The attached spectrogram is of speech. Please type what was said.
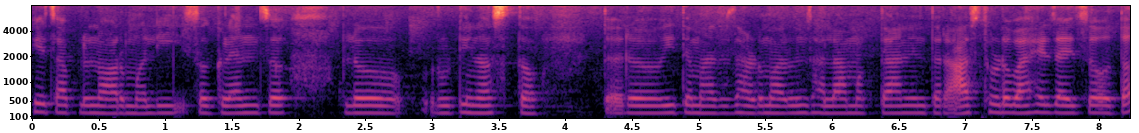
हेच आपलं नॉर्मली सगळ्यांचं आपलं रुटीन असतं. तर इथे माझं झाडू मारून झाला. मग त्यानंतर आज थोडं बाहेर जायचं होतं.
